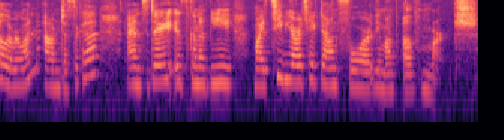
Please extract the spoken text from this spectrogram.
Hello everyone, I'm Jessica and today is going to be my TBR takedown for the month of March.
